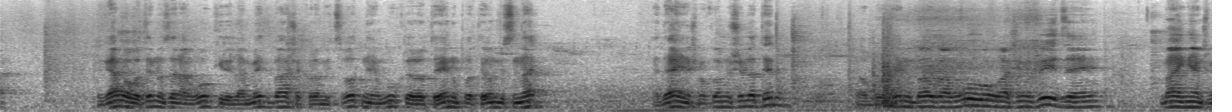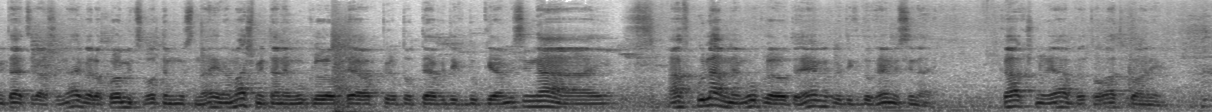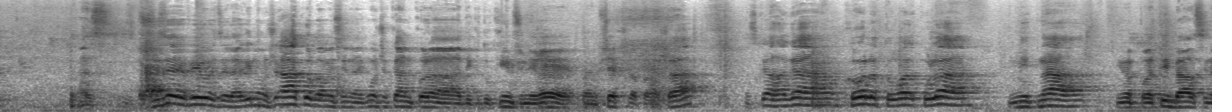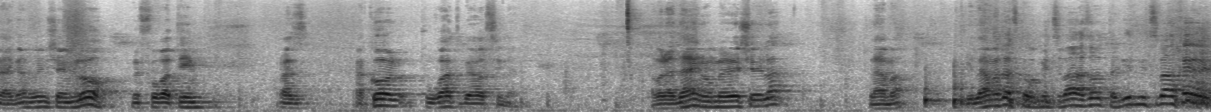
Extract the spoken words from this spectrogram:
וגם רבותינו ז"ל אמרו כי ללמד בה שכל המצוות נאמרו כללותיהן ופרטיהן בסיני. עדיין יש מקום לשאלתנו. רבותינו באו ואמרו, רש"י מביא את זה, מה העניין שמיטה אצל הר סיני, ולא כל המצוות נאמרו סיני, אלא מה שמיטה נאמרו כללותיה, פרטותיה ודקדוקיה מסיני, אף כולם נאמרו כללותיהם ודקדוקיהם מסיני. כך שנויה בתורת כהנים. אז בשביל זה הביאו את זה, להגיד לנו שהכל בא מסיני, כמו שכאן כל הדקדוקים שנראה בהמשך של הפרשה, אז ככה גם כל התורה כולה ניתנה עם הפרטים בהר סיני, גם דברים שהם לא מפורטים, אז הכל פורט בהר סיני. אבל עדיין הוא אומר יש שאלה, למה? כי למה דווקא במצווה הזאת תגיד מצווה אחרת?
